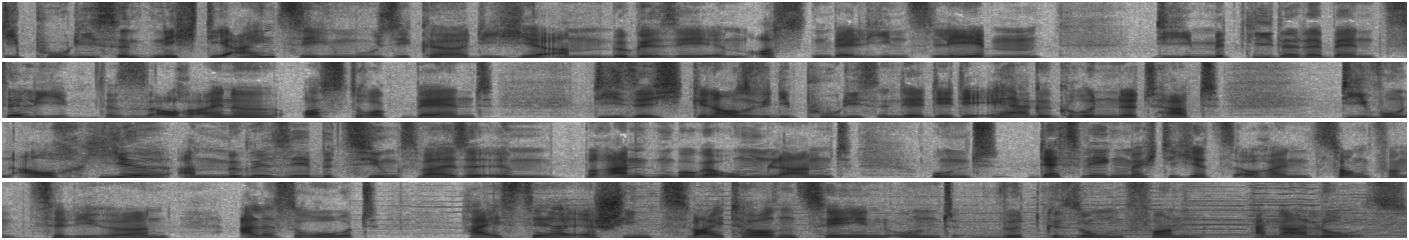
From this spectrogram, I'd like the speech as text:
die Pudis sind nicht die einzigen Musiker, die hier am Müggelsee im Osten Berlins leben. Die Mitglieder der Band Silly, das ist auch eine Ostrock-Band, die sich genauso wie die Pudis in der DDR gegründet hat, die wohnen auch hier am Müggelsee bzw. im Brandenburger Umland und deswegen möchte ich jetzt auch einen Song von Zilli hören. Alles Rot heißt er, erschien 2010 und wird gesungen von Anna Los.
